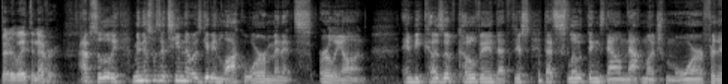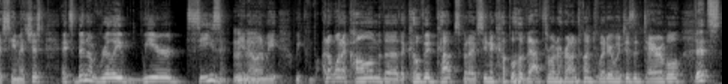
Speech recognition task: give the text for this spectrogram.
Better late than never. Absolutely. I mean, this was a team that was giving Lok Wur minutes early on. And because of COVID, that just that slowed things down that much more for this team. It's just it's been a really weird season, you Mm-hmm. know. And we we I don't want to call them the the COVID cups, but I've seen a couple of that thrown around on Twitter, which isn't terrible. That's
